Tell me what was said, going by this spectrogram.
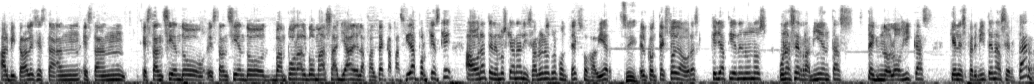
arbitrales están, están, están siendo, están siendo, van por algo más allá de la falta de capacidad, porque es que ahora tenemos que analizarlo en otro contexto, Javier. El contexto de ahora es que ya tienen unos, unas herramientas tecnológicas que les permiten acertar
